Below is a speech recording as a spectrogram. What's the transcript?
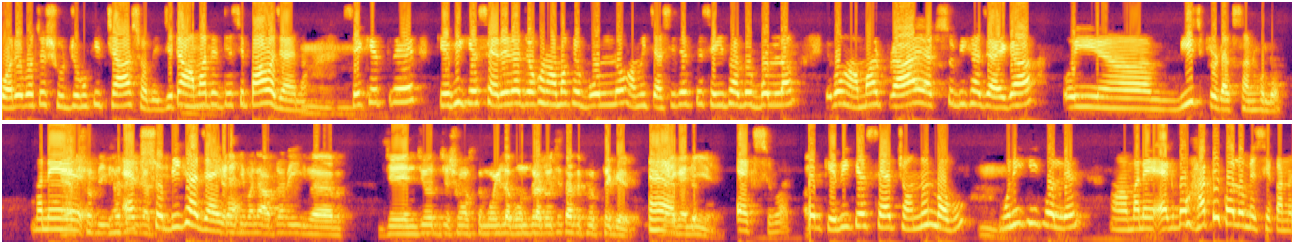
পরের বছর সূর্যমুখী চাষ হবে যেটা আমাদের দেশে পাওয়া যায় না। সেক্ষেত্রে কেভিকে স্যারেরা যখন আমাকে বলল আমি চাষিদেরকে সেইভাবে বললাম এবং আমার প্রায় একশো বিঘা জায়গা ওই বীজ প্রোডাকশন হলো। মানে 100 বিঘা জায়গাতে? একশো বিঘা জায়গা। মানে আপনার এই যে এনজিওর যে সমস্ত মহিলা বন্ধুরা রয়েছে তাদের প্রত্যেকের হ্যাঁ, জায়গা নিয়ে? একশো কেভিকে স্যার চন্দন বাবু উনি কি করলেন মানে একদম হাতে কলমে শেখানো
